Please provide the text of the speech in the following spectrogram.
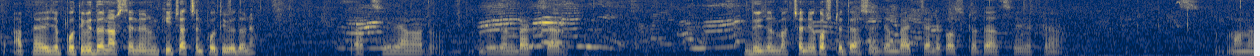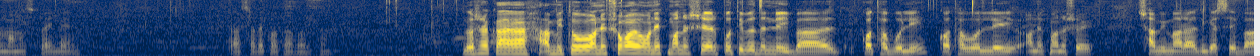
যে আপনি এই যে প্রতিবেদন আসছেন এখন কি চাচ্ছেন প্রতিবেদনে? আছে আমার দুজন বাচ্চা। দুইজন বাচ্চা নিয়ে কষ্টতে আছে? দুজন বাচ্চালে কষ্টতে আছে একটা মনের মানুষ পাইলে তার সাথে কথা বলতাম দর্শক আমি তো অনেক সময় অনেক মানুষের প্রতিবেদন নেই বা কথা বলি। কথা বললেই অনেক মানুষের স্বামী মারা গেছে বা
